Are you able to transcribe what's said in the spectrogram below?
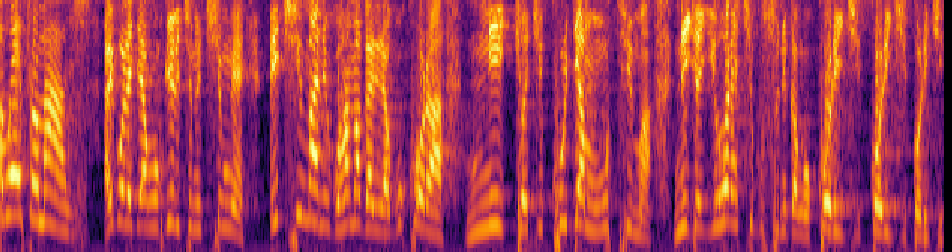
away from us. ariko nagira ngo ubwire ikintu kimwe icyo imana iguhamagarira gukora nicyo kikurya mu mutima nicyo gihora kigusunika ngo kora iki kora iki kora iki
